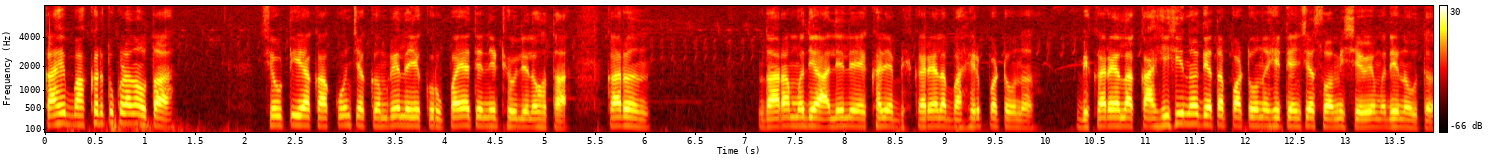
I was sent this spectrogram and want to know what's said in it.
काही भाकर तुकडा नव्हता. शेवटी या काकूंच्या कमरेला एक रुपया त्यांनी ठेवलेला होता. कारण दारामध्ये आलेल्या एखाद्या भिकाऱ्याला बाहेर पाठवणं भिकाऱ्याला काहीही न देता पाठवणं हे त्यांच्या स्वामी सेवेमध्ये नव्हतं.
